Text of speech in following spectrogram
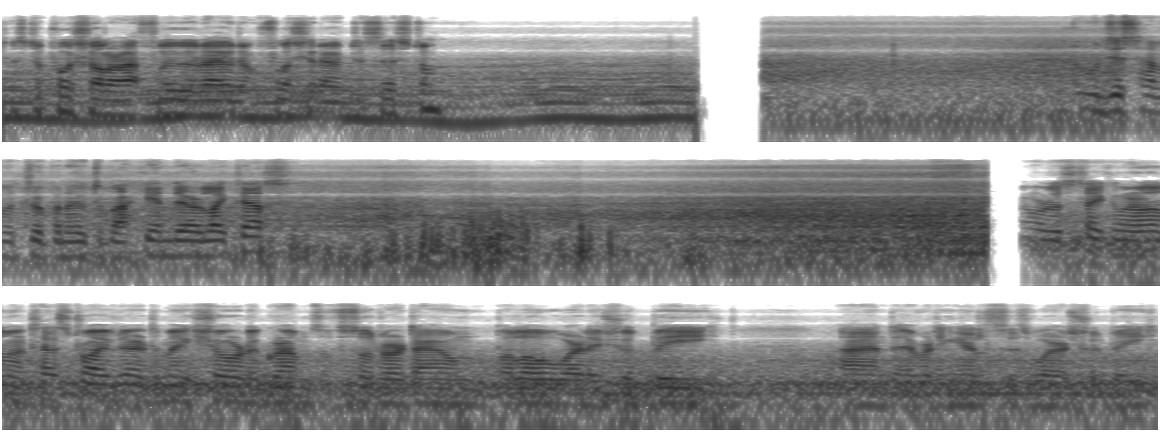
just to push all that fluid out and flush it out the system. We'll just have it dripping out the back end there like that. We're just taking it on a test drive there to make sure the grams of soot are down below where they should be and everything else is where it should be.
